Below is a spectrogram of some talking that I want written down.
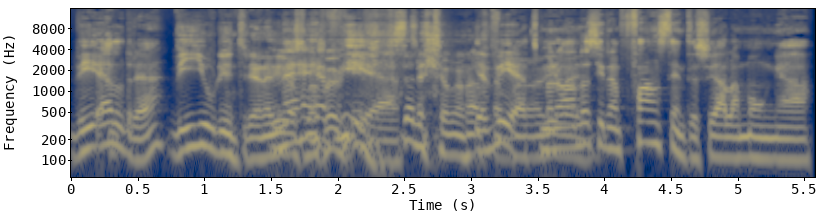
Vi är äldre. Vi gjorde inte det när vi Nej, var små. Jag vet, liksom jag vet men å andra sidan fanns det inte så jävla många,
